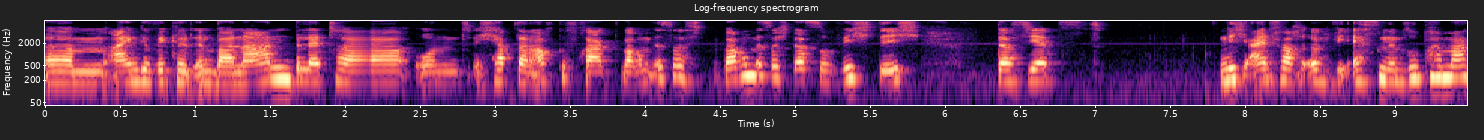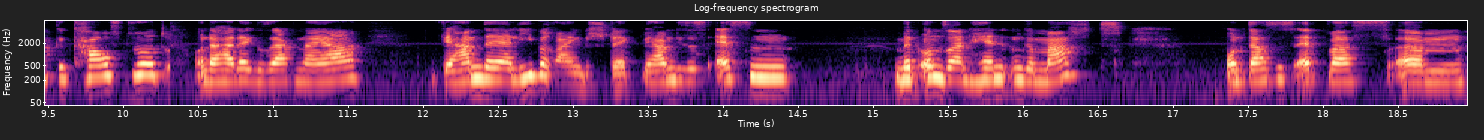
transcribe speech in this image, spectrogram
ähm, eingewickelt in Bananenblätter. Und ich habe dann auch gefragt, warum ist, euch, warum ist euch das so wichtig, dass jetzt nicht einfach irgendwie Essen im Supermarkt gekauft wird? Und da hat er gesagt, naja, wir haben da ja Liebe reingesteckt. Wir haben dieses Essen mit unseren Händen gemacht Und das ist etwas, ähm,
